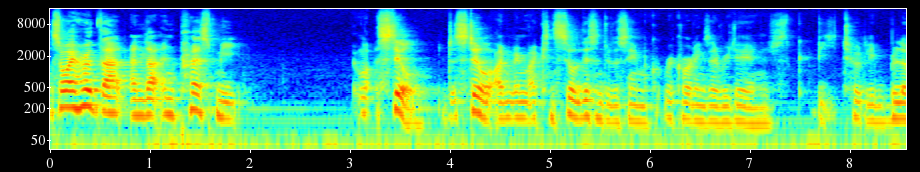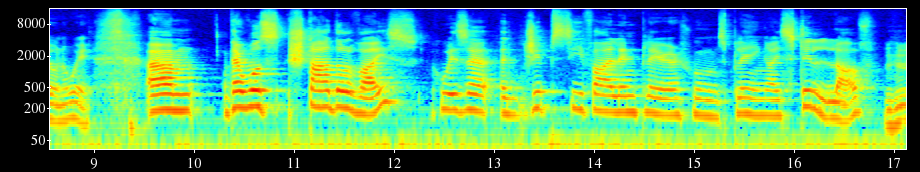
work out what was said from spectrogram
so I heard that, and that impressed me. Still, still, I mean, I can still listen to the same recordings every day and just be totally blown away. Um, there was Stadel Weiss, who is a, a gypsy violin player whom's playing I still love Mm-hmm.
